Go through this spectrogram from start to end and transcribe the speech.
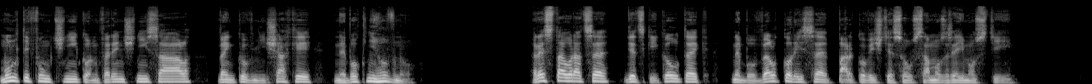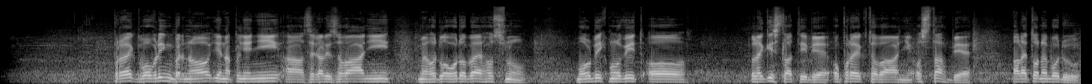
multifunkční konferenční sál, venkovní šachy nebo knihovnu. Restaurace, dětský koutek nebo velkorysé parkoviště jsou samozřejmostí. Projekt Bowling Brno je naplnění a zrealizování mého dlouhodobého snu. Mohl bych mluvit o legislativě, o projektování, o stavbě, ale to nebudu.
